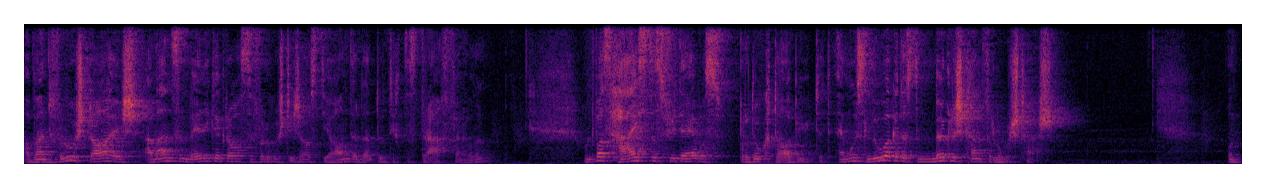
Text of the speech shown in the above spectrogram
Aber wenn der Verlust da ist, auch wenn es ein weniger grosser Verlust ist als die anderen, dann tut dich das treffen, oder? Und was heißt das für den, der das Produkt anbietet? Er muss schauen, dass du möglichst keinen Verlust hast. Und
